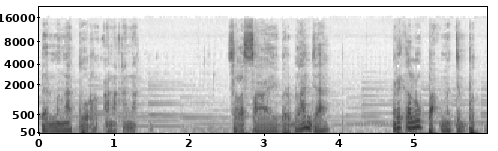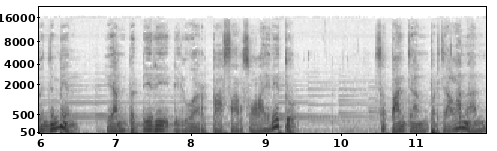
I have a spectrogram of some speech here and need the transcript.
dan mengatur anak-anak. Selesai berbelanja, mereka lupa menjemput Benjamin yang berdiri di luar pasar swalayan itu. Sepanjang perjalanan,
